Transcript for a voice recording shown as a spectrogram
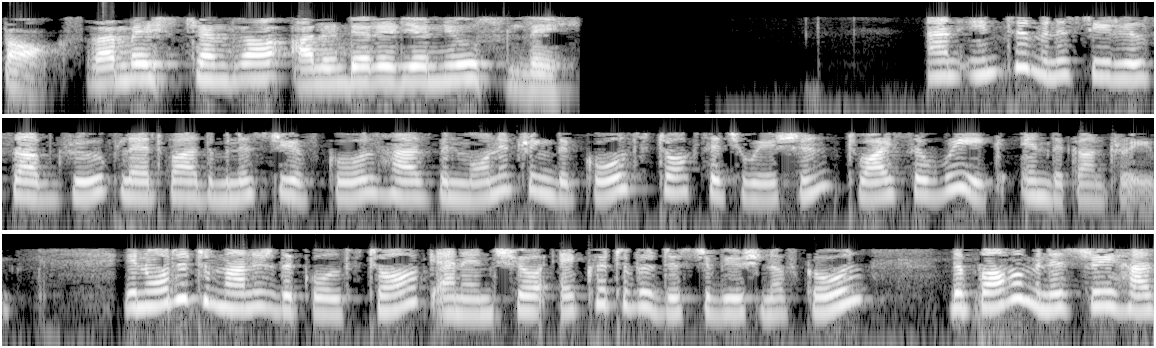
talks. Ramesh Chandra, All India Radio News, Leh. An interministerial subgroup led by the Ministry of Coal has been monitoring the coal stock situation twice a week in the country. In order to manage the coal stock and ensure equitable distribution of coal, the Power Ministry has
